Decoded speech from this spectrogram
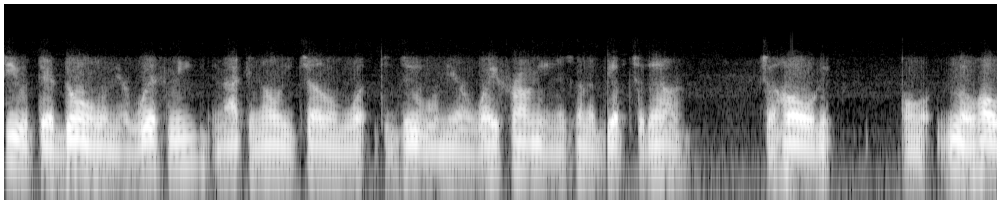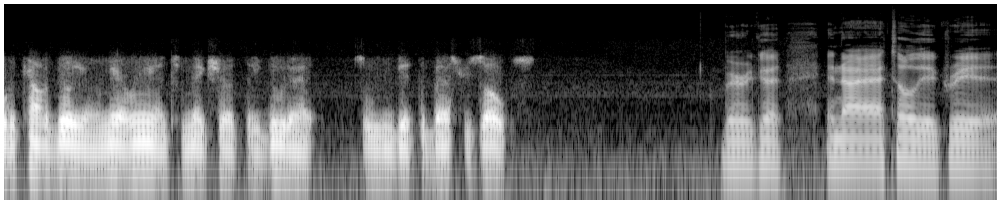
see what they're doing when they're with me, and I can only tell them what to do when they're away from me, and it's going to be up to them to hold or you know hold accountability on their end to make sure that they do that so we can get the best results. Very good, and I, I totally agree.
